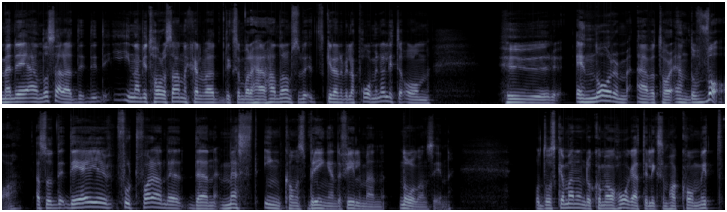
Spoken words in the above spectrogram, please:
Men det är ändå så här, innan vi tar oss an själva liksom vad det här handlar om så skulle jag vilja påminna lite om hur enorm Avatar ändå var. Alltså det, det, är ju fortfarande den mest inkomstbringande filmen någonsin. Och då ska man ändå komma ihåg att det liksom har kommit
